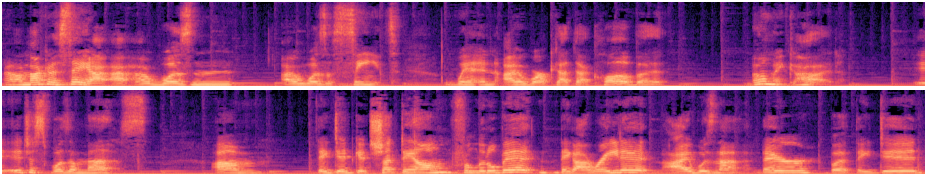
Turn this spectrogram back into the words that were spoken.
I'm not gonna say I, I, I wasn't I was a saint when I worked at that club, but oh my god, it, it just was a mess. Um, they did get shut down for a little bit. They got raided. I was not there, but they did.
